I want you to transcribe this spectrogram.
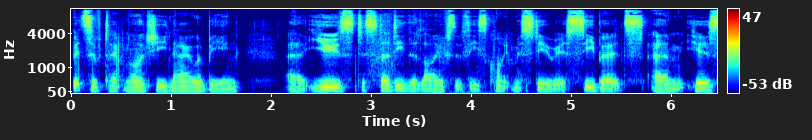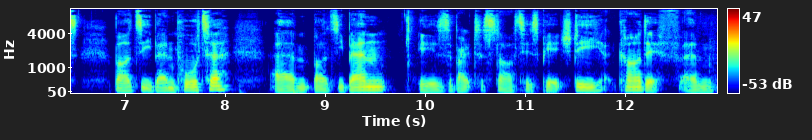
bits of technology now are being uh, used to study the lives of these quite mysterious seabirds. Um, here's Bardsey Ben Porter. Um, Bardsey Ben is about to start his PhD at Cardiff um,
